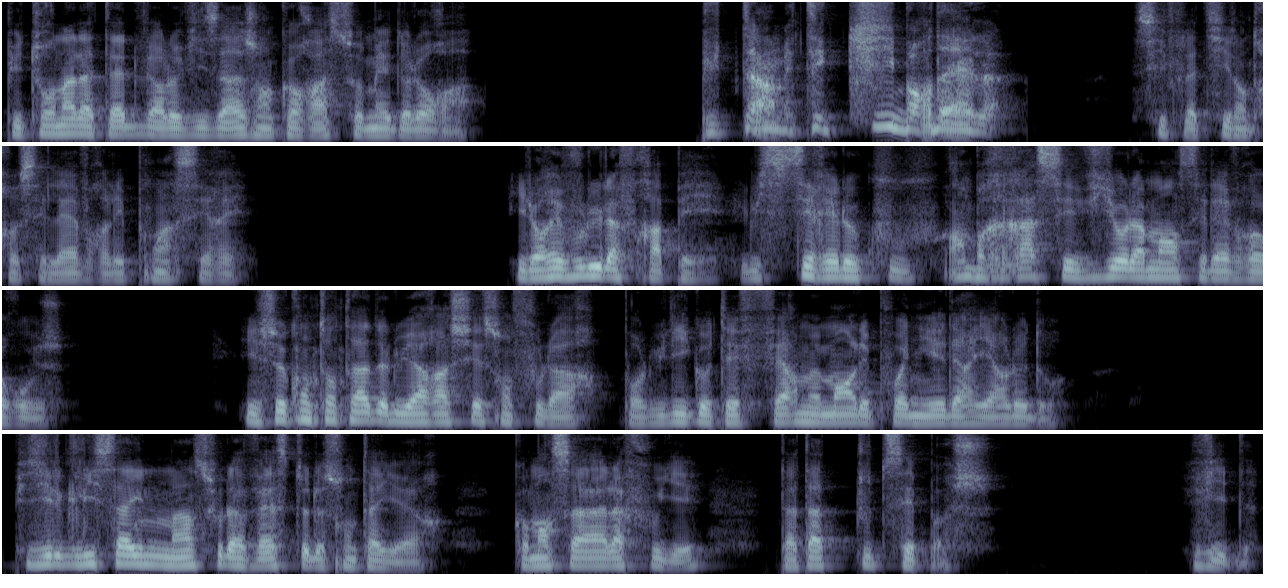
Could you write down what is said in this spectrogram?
puis tourna la tête vers le visage encore assommé de Laura. Putain, mais t'es qui, bordel? Siffla-t-il entre ses lèvres les poings serrés. Il aurait voulu la frapper, lui serrer le cou, embrasser violemment ses lèvres rouges. Il se contenta de lui arracher son foulard pour lui ligoter fermement les poignets derrière le dos. Puis il glissa une main sous la veste de son tailleur, commença à la fouiller, tâta toutes ses poches. Vide.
